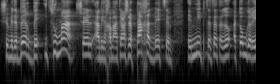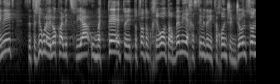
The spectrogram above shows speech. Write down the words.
שמדבר בעיצומה של המלחמה הקרה, של הפחד בעצם אה, מפצצת אטום גרעינית. זה תשדיר אולי לא קל לצפייה, הוא מטה את תוצאות הבחירות, הרבה מייחסים את הניצחון של ג'ונסון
